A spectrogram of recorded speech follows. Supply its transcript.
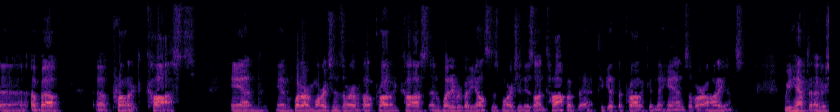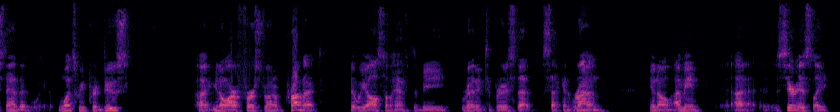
uh, about uh, product costs and and what our margins are above product cost and what everybody else's margin is on top of that to get the product in the hands of our audience. We have to understand that once we produce, uh, you know, our first run of product, that we also have to be ready to produce that second run. You know, I mean, uh, seriously,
